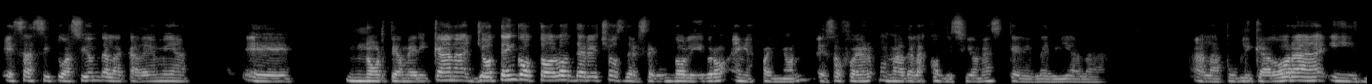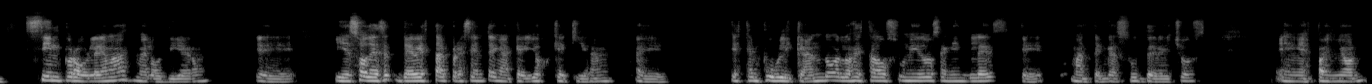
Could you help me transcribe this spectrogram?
esa situación de la academia norteamericana. Yo tengo todos los derechos del segundo libro en español. Eso fue una de las condiciones que le di a la, a la publicadora y sin problemas me los dieron. Eh, y eso debe estar presente en aquellos que quieran eh, que estén publicando en los Estados Unidos en inglés, que mantengan sus derechos en español.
